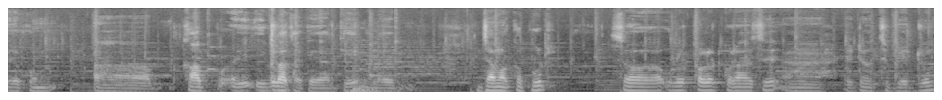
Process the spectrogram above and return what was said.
এরকম কাপ এগুলা থাকে আর কি মানে জামা কাপড় সো উলট পালট করা আছে এটা হচ্ছে বেডরুম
